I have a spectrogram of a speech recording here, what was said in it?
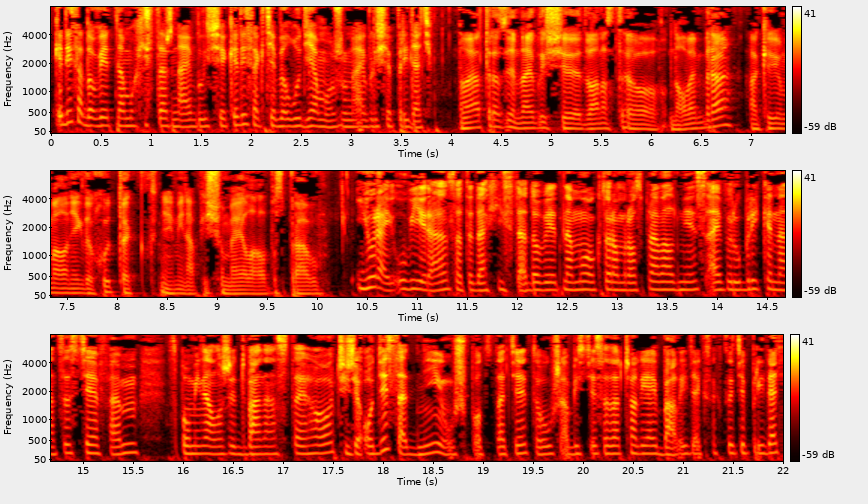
Kedy sa do Vietnamu chystáš najbližšie? Kedy sa k tebe ľudia môžu najbližšie pridať? No ja teraz idem najbližšie 12. novembra a keď ju mal niekto chuť, tak nech mi napíšu mail alebo správu. Juraj Uvíra sa teda chystá do Vietnamu, o ktorom rozprával dnes aj v rubrike Na ceste FM. Spomínal, že 12. Čiže o 10 dní už v podstate, to už aby ste sa začali aj baliť, ak sa chcete pridať.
